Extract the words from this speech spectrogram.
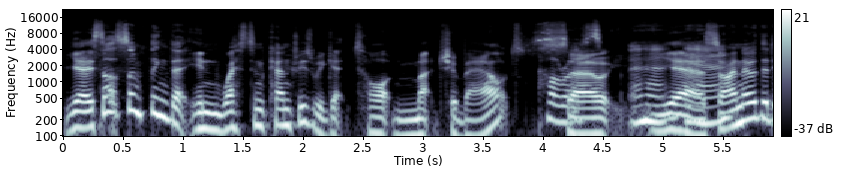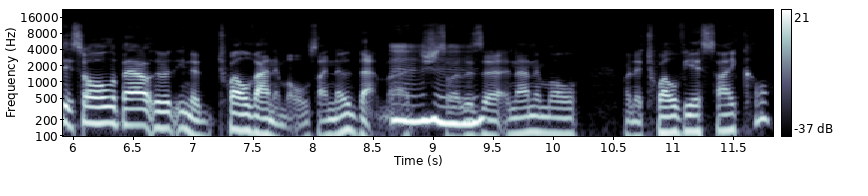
yeah, it's not something that in Western countries we get taught much about. So Uh-huh, yeah, yeah. so I know that it's all about the you know twelve animals. I know that much. So there's a, an animal on a twelve year cycle.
